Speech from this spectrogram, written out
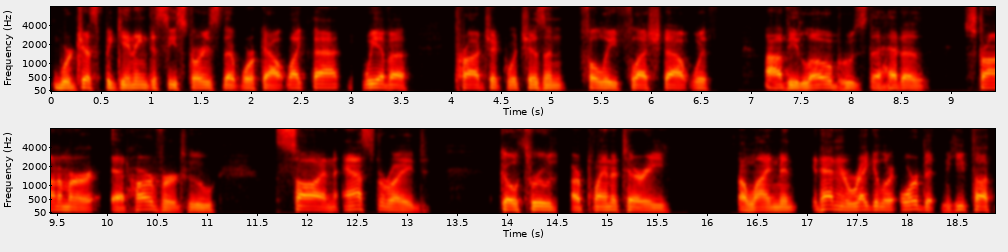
we're just beginning to see stories that work out like that. We have a project which isn't fully fleshed out with Avi Loeb, who's the head of astronomer at Harvard, who saw an asteroid go through our planetary alignment. It had an irregular orbit, and he thought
